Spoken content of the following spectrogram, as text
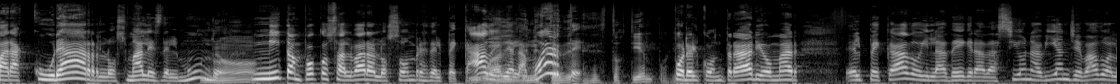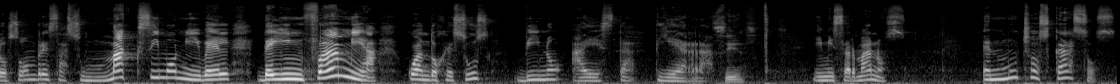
para curar los males del mundo, ni tampoco salvar a los hombres del pecado y de la en muerte. este- en estos tiempos. Por el contrario, Omar, el pecado y la degradación habían llevado a los hombres a su máximo nivel de infamia cuando Jesús vino a esta tierra. Así es. Y mis hermanos, en muchos casos,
